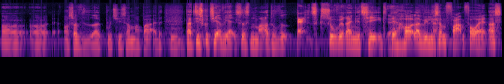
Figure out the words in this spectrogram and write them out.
og, og, og så videre, et politisamarbejde. Mm. Der diskuterer vi altid sådan meget, du ved, dansk suverænitet, ja. det holder vi ligesom ja. frem foran os.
